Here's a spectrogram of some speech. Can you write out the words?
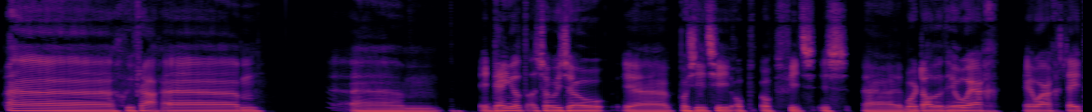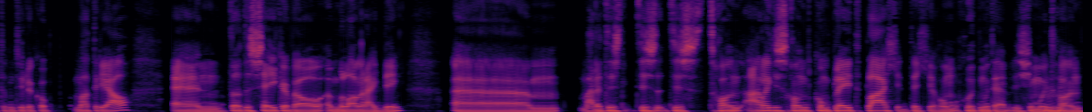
Eh goeie vraag. Ehm, ehm, ik denk dat sowieso je positie op, op de fiets is, eh, wordt altijd heel erg, heel erg gezeten natuurlijk op materiaal. En dat is zeker wel een belangrijk ding. Ehm, maar het is, het is, het is het gewoon, eigenlijk is het gewoon het complete plaatje dat je gewoon goed moet hebben. Dus je moet Mhm. gewoon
